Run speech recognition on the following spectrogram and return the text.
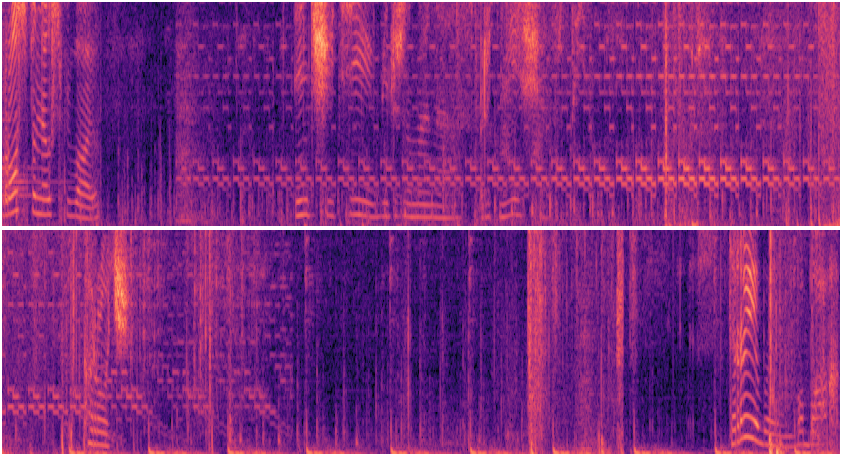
Просто не успіваю. Інші ті більш за мене спритніші. Коротше. Стрибаємо, бабах.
